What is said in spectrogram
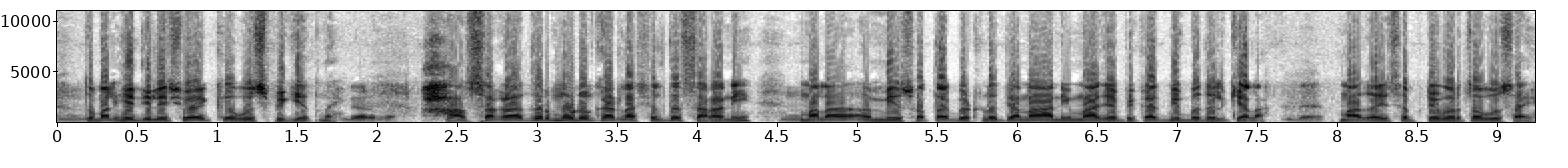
तुम्हाला हे दिल्याशिवाय क- ऊस पीक येत नाही. बरोबर. हा सगळा जर मोडून काढला असेल तर सरांनी मला मी स्वतः भेटलो त्यांना आणि माझ्या पिकात मी बदल केला. बर. माझाही सप्टेंबरचा ऊस आहे.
